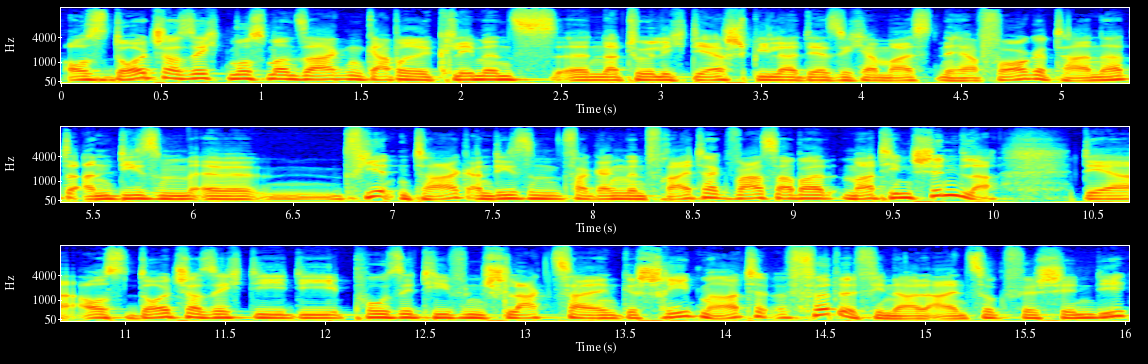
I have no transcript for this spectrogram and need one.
Aus deutscher Sicht muss man sagen, Gabriel Clemens äh, natürlich der Spieler, der sich am meisten hervorgetan hat. An diesem äh, vierten Tag, an diesem vergangenen Freitag, war es aber Martin Schindler, der aus deutscher Sicht die, die positiven Schlagzeilen geschrieben hat. Viertelfinaleinzug für Shindy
